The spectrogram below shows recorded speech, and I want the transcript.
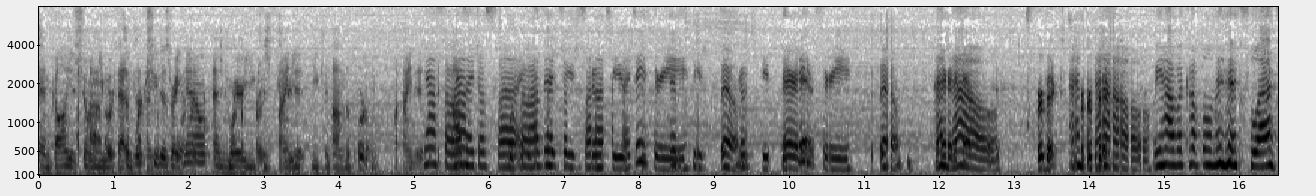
And Gali is showing you what that worksheet is right now and where you can find it. You can on the portal find it. Yeah. So as I just uh, I just did, you just go to day three. Boom. There it is. Three. Boom. And now. Perfect. And Perfect. now we have a couple minutes left.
